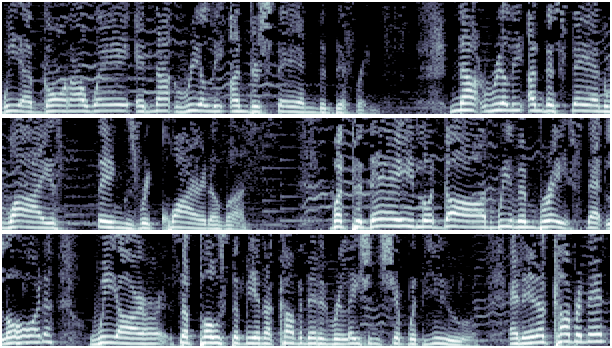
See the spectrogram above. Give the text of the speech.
we have gone our way and not really understand the difference. Not really understand why is things required of us. But today, Lord God, we've embraced that, Lord, we are supposed to be in a covenanted relationship with you. And in a covenant,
